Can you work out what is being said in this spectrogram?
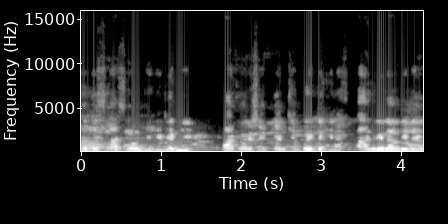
सदस्य असे होते की ज्यांनी पाच वर्षात त्यांच्या बैठकीला सुद्धा हजेरी लावली नाही.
